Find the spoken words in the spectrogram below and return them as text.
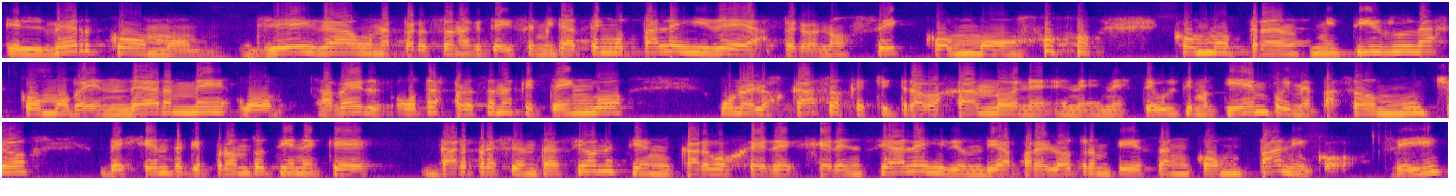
el ver cómo llega una persona que te dice, mira, tengo tales ideas, pero no sé cómo, cómo transmitirlas, cómo venderme, o a ver, otras personas que tengo, uno de los casos que estoy trabajando en, este último tiempo y me ha pasado mucho de gente que pronto tiene que dar presentaciones, tienen cargos gerenciales y de un día para el otro empiezan con pánico, ¿sí?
